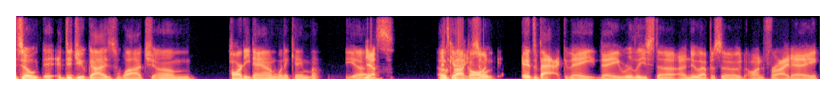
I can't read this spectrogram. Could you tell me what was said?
so uh, did you guys watch um Party Down when it came out? The, uh, yes. It's okay, back so on. it's back. They they released a, a new episode on Friday.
